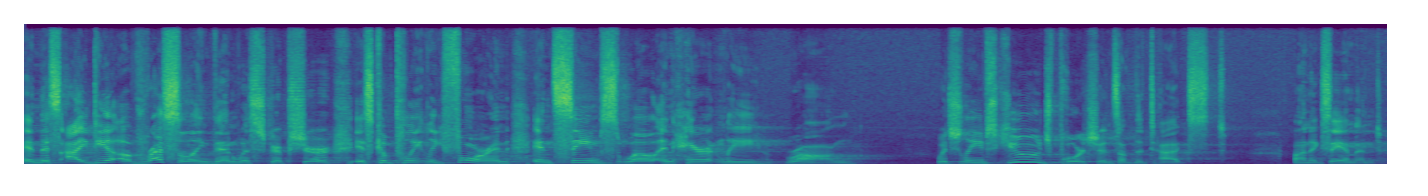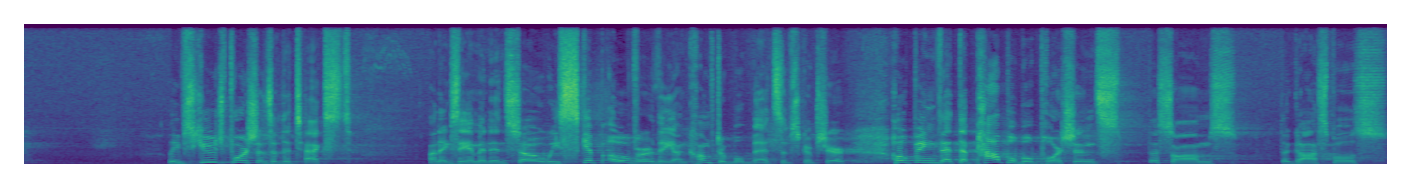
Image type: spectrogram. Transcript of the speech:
And this idea of wrestling then with Scripture is completely foreign and seems, well, inherently wrong, which leaves huge portions of the text unexamined. Leaves huge portions of the text unexamined. And so we skip over the uncomfortable bits of Scripture, hoping that the palpable portions, the Psalms, the Gospels,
